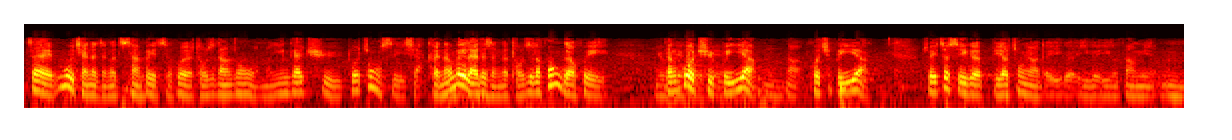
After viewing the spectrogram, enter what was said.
在目前的整个资产配置或者投资当中，我们应该去多重视一下。可能未来的整个投资的风格会跟过去不一样啊，过去不一样，所以这是一个比较重要的一个一个一个方面。嗯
